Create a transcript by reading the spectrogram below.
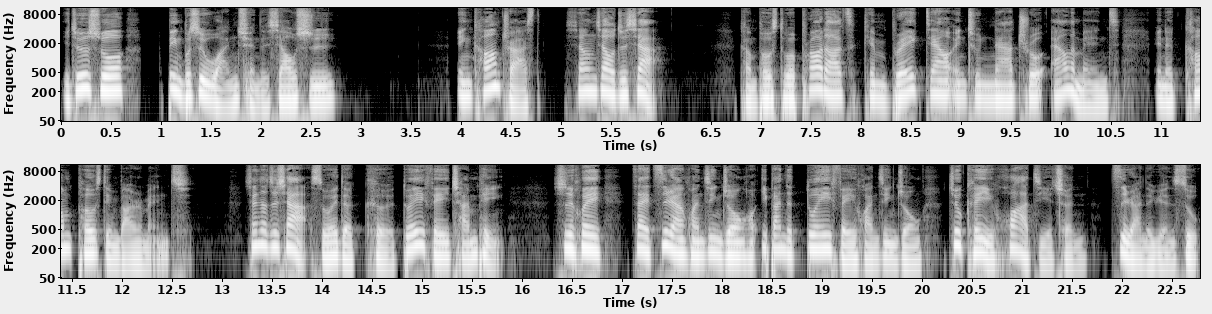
也就是说，并不是完全的消失。 In contrast，相较之下，compostable products can break down into natural elements in a compost environment。相较之下，所谓的可堆肥产品是会在自然环境中，一般的堆肥环境中就可以化解成自然的元素。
